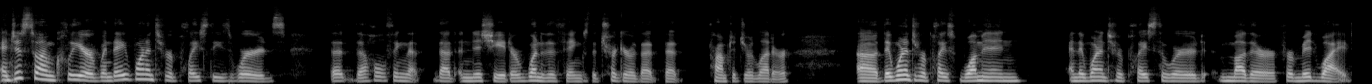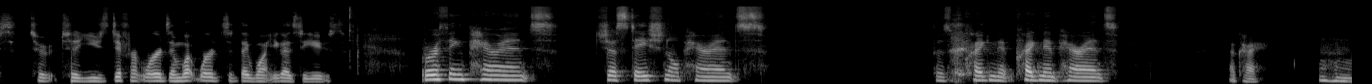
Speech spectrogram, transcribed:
And just so I'm clear, when they wanted to replace these words, that the whole thing that that initiate or one of the things, the trigger that that prompted your letter, uh, they wanted to replace woman and they wanted to replace the word mother for midwives to to use different words. And what words did they want you guys to use? Birthing parent, gestational parents, those pregnant pregnant parents. Okay. Mm-hmm.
